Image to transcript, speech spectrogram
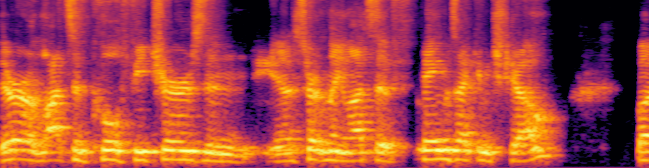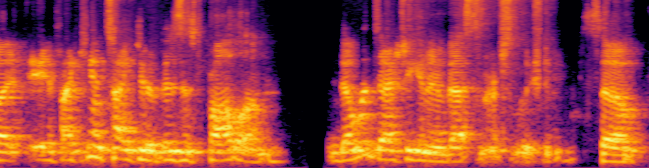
there are lots of cool features and you know certainly lots of things I can show, but if I can't tie to a business problem, no one's actually going to invest in our solution. So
